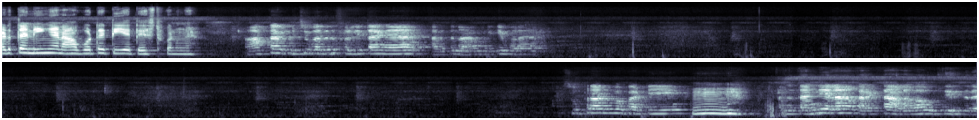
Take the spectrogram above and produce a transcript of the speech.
அடுத்த நீங்கள் நான் போட்ட டீயை டேஸ்ட் பண்ணுங்க. ஆத்தா குடிச்சு பார்த்துட்டு சொல்லிட்டாங்க. அடுத்து நான் குடிக்க போகிறேன் சூப்பராக இருக்கு பாட்டி. அந்த தண்ணியெல்லாம் கரெக்டாக அளவாக ஊற்றிருக்கிற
